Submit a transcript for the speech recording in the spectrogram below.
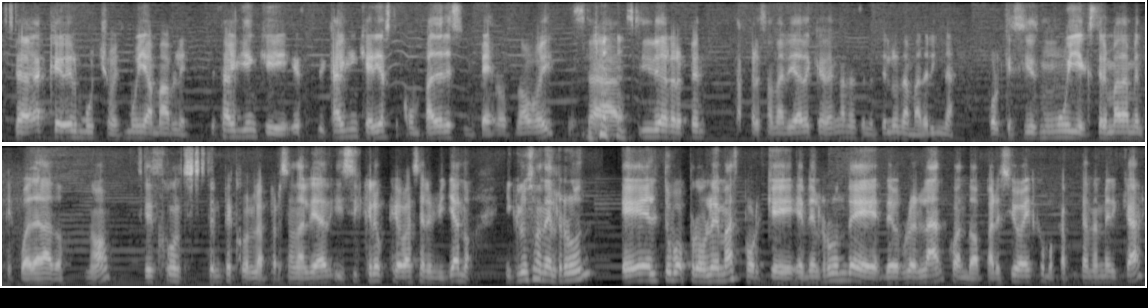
Se da a querer mucho, es muy amable. Es alguien que es alguien que harías tu compadre sin pedos, ¿no, güey? O sea, sí de repente esa personalidad de que dan ganas de meterle una madrina, porque sí es muy extremadamente cuadrado, ¿no? Sí es consistente con la personalidad y sí creo que va a ser el villano. Incluso en el Rune él tuvo problemas porque en el run de, de cuando apareció él como Capitán América,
